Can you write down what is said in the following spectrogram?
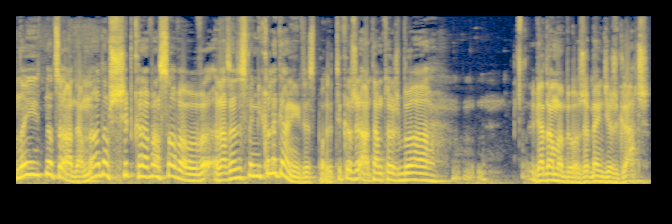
No i no co Adam? No Adam szybko awansował razem ze swoimi kolegami w zespole, tylko że Adam to już była, wiadomo było, że będziesz gracz.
